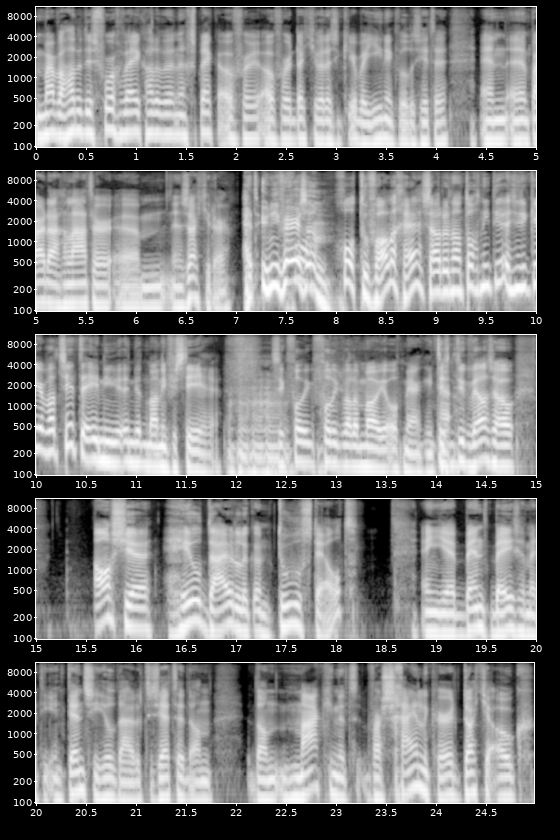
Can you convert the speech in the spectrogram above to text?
maar we hadden dus vorige week hadden we een gesprek over, over dat je wel eens een keer bij Jinek wilde zitten. En uh, een paar dagen later um, zat je er. Het universum. God, God, toevallig hè? Zou er dan toch niet eens een keer wat zitten in, die, in het manifesteren? dus ik vond, ik vond ik wel een mooie opmerking. Het is Ja. natuurlijk wel zo, als je heel duidelijk een doel stelt en je bent bezig met die intentie heel duidelijk te zetten, dan, dan maak je het waarschijnlijker dat je ook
